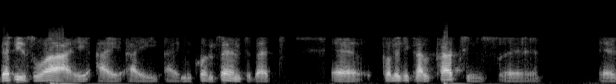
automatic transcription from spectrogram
That is why I, I, I'm concerned that uh, political parties uh, uh,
